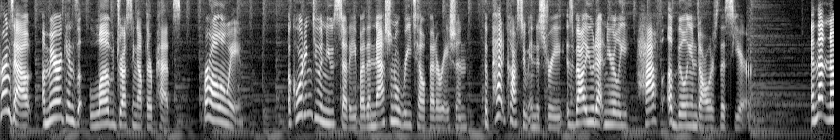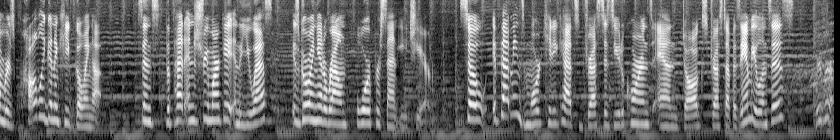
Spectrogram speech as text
Turns out, Americans love dressing up their pets for Halloween. According to a new study by the National Retail Federation, the pet costume industry is valued at nearly half a billion dollars this year. And that number is probably going to keep going up, since the pet industry market in the US is growing at around 4% each year. So, if that means more kitty cats dressed as unicorns and dogs dressed up as ambulances, River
